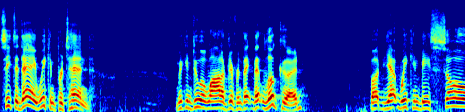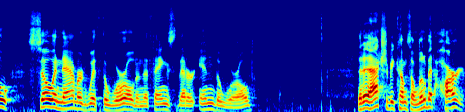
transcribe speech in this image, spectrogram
See, today we can pretend. We can do a lot of different things that look good, but yet we can be so, so enamored with the world and the things that are in the world that it actually becomes a little bit hard,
